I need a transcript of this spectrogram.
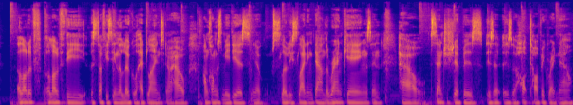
a lot of a lot of the the stuff you see in the local headlines. You know how Hong Kong's media is you know slowly sliding down the rankings, and how censorship is is a, is a hot topic right now.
